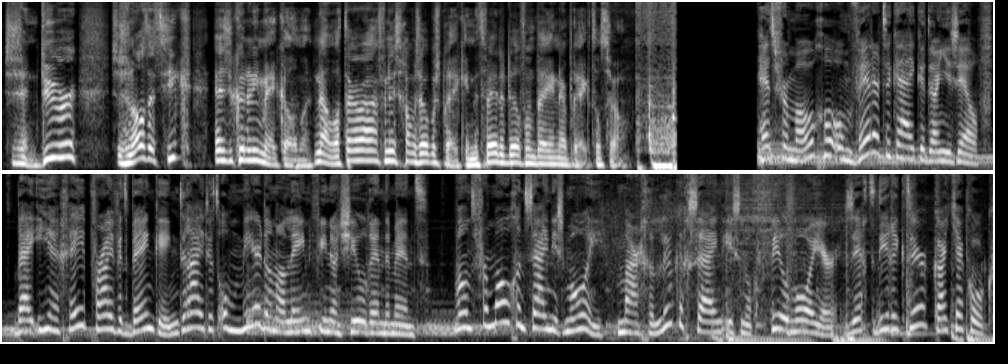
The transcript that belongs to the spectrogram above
Ze zijn duur, ze zijn altijd ziek en ze kunnen niet meekomen. Nou, wat daarvan is gaan we zo bespreken in het tweede deel van BNR Breek. Tot zo. Het vermogen om verder te kijken dan jezelf. Bij ING Private Banking draait het om meer dan alleen financieel rendement. Want vermogend zijn is mooi, maar gelukkig zijn is nog veel mooier, zegt directeur Katja Kok.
